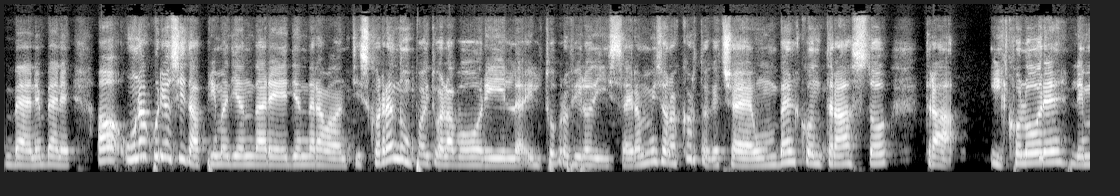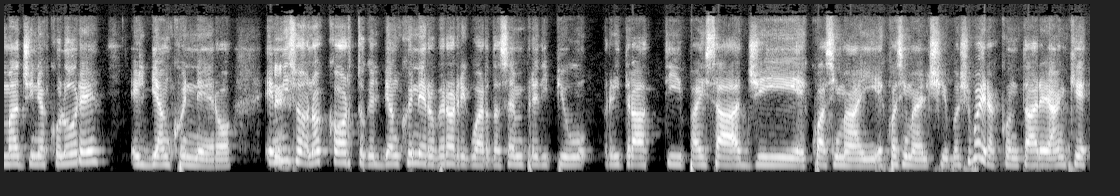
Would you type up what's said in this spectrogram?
Bene, bene. Ho una curiosità prima di andare, di andare avanti. Scorrendo un po' i tuoi lavori, il, il, tuo profilo di Instagram, mi sono accorto che c'è un bel contrasto tra il colore, le immagini a colore e il bianco e nero. E eh. mi sono accorto che il bianco e nero però riguarda sempre di più ritratti, paesaggi e quasi mai, e quasi mai il cibo. Ci puoi raccontare anche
